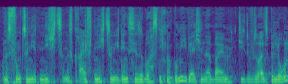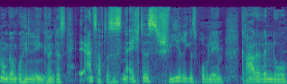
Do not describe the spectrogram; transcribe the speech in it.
und es funktioniert nichts und es greift nichts und ich denkst dir so, du hast nicht mal Gummibärchen dabei, die du so als Belohnung irgendwo hinlegen könntest. Ernsthaft, das ist ein echtes, schwieriges Problem. Gerade wenn du,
